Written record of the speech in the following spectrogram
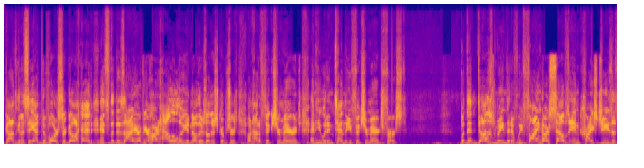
God's going to say, Yeah, divorce her, go ahead. It's the desire of your heart. Hallelujah. No, there's other scriptures on how to fix your marriage, and He would intend that you fix your marriage first. But that does mean that if we find ourselves in Christ Jesus,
